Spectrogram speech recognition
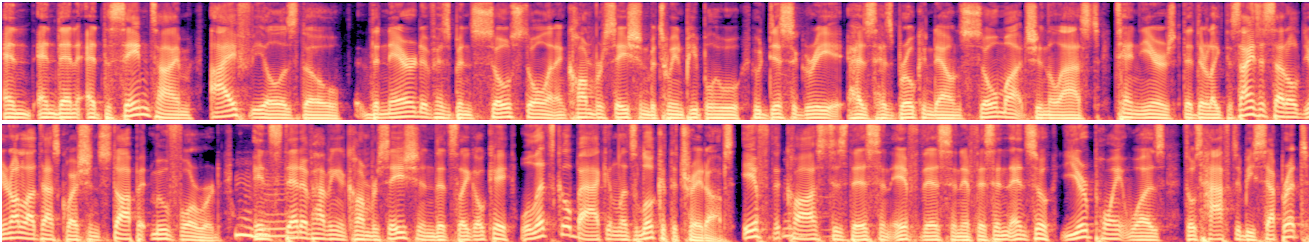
and and then at the same time i feel as though the narrative has been so stolen and conversation between people who who disagree has has broken down so much in the last 10 years that they're like the science is settled. You're not allowed to ask questions. Stop it. Move forward. Mm-hmm. instead of having a conversation that's like okay well let's go back and let's look at the trade-offs. If the mm-hmm. cost is this and if this and if this. And and so your point was those have to be separate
